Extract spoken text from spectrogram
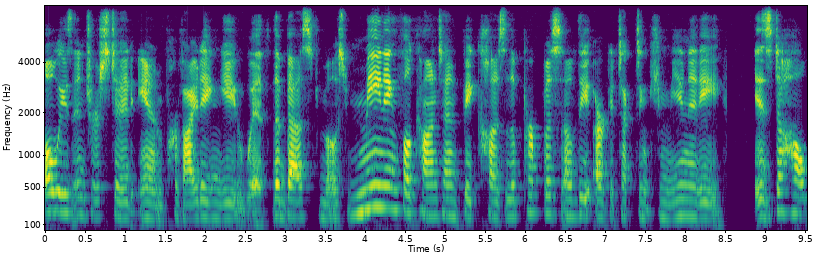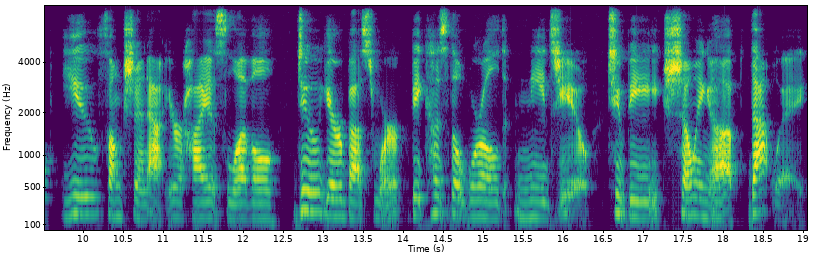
Always interested in providing you with the best, most meaningful content because the purpose of the architecting community is to help you function at your highest level, do your best work because the world needs you to be showing up that way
